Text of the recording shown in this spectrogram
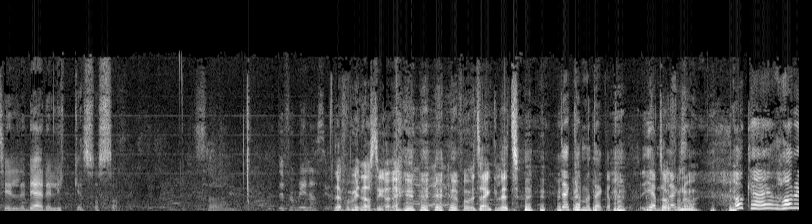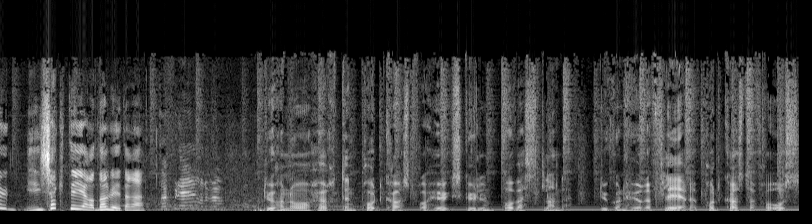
til dere lykkes også. Så det får bli neste gang. Det får bli neste gang. får vi tenke litt. Det kan vi tenke på. Takk for nå. OK, ha det kjekt i Arendal videre. Takk for det. Ha det bra. Du har nå hørt en podkast fra Høgskolen på Vestlandet. Du kan høre flere podkaster fra oss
